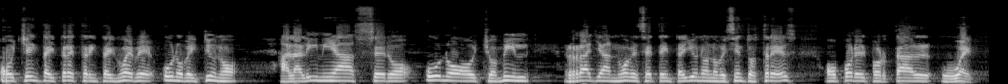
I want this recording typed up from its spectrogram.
8339 121 a la línea 018000 raya 971 903 o por el portal web.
